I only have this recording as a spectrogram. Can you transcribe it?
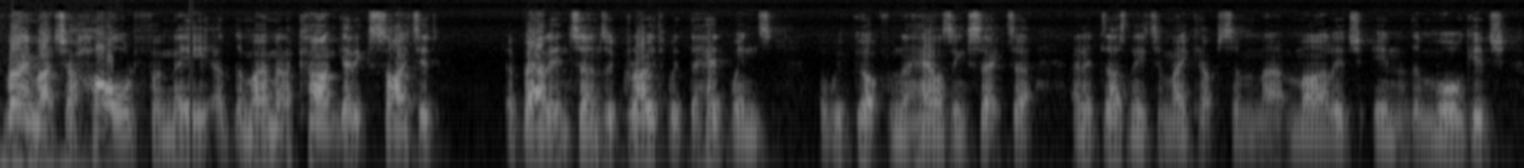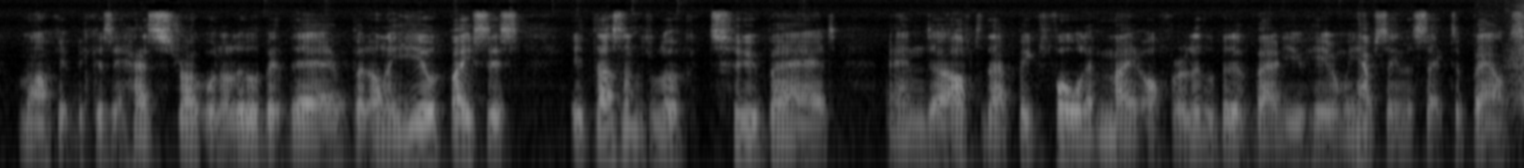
very much a hold for me at the moment. I can't get excited about it in terms of growth with the headwinds that we've got from the housing sector, and it does need to make up some uh, mileage in the mortgage market because it has struggled a little bit there. But on a yield basis, it doesn't look too bad. And uh, after that big fall, it may offer a little bit of value here, and we have seen the sector bounce.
